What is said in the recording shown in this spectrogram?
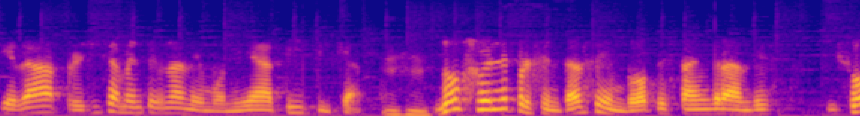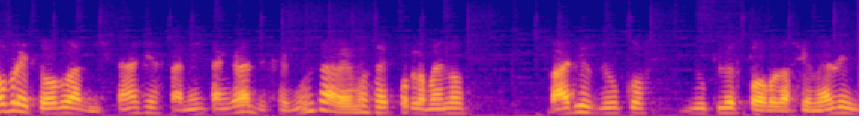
que da precisamente una neumonía típica. No suele presentarse en brotes tan grandes y sobre todo a distancias también tan grandes. Según sabemos, hay por lo menos varios núcleos, núcleos poblacionales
